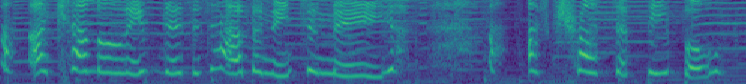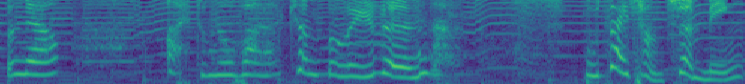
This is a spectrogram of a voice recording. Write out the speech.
I, I can't believe this is happening to me. I, I've trusted people, but now I don't know what I can believe in. 不在场证明，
